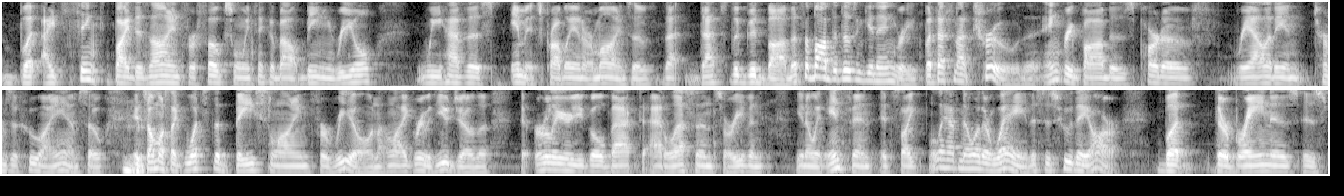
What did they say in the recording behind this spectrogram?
but I think by design for folks when we think about being real, we have this image probably in our minds of that that's the good Bob. That's the Bob that doesn't get angry, but that's not true. The angry Bob is part of reality in terms of who I am. So mm-hmm. it's almost like what's the baseline for real? And I agree with you, Joe. The the earlier you go back to adolescence or even you know an infant, it's like well they have no other way. This is who they are but their brain is is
